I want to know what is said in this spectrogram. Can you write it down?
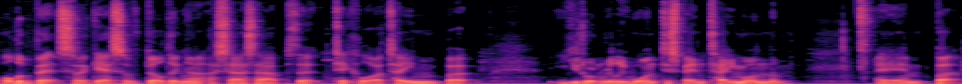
all the bits, I guess, of building a, a SaaS app that take a lot of time, but you don't really want to spend time on them. Um, but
